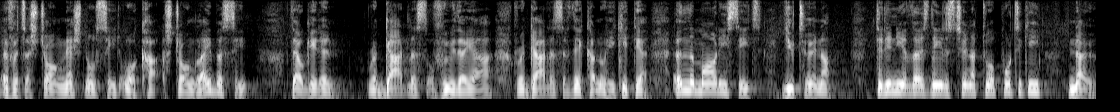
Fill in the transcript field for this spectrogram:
if it's a strong national seat or a strong Labour seat, they'll get in, regardless of who they are, regardless if they're kanohi kitea. In the Māori seats, you turn up. Did any of those leaders turn up to Opotiki? No.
